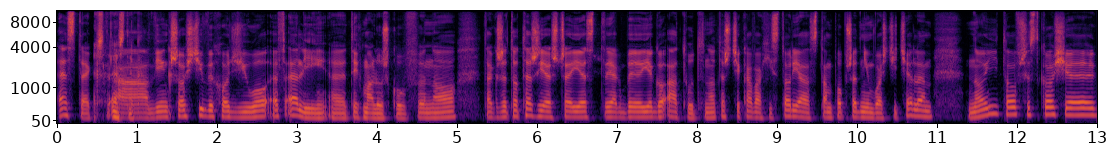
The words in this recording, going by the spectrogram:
Estek, a w większości wychodziło FLI e, tych maluszków. No, także to też jeszcze jest jakby jego atut. No też ciekawa historia z tam poprzednim właścicielem. No i to wszystko się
